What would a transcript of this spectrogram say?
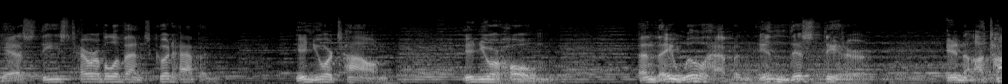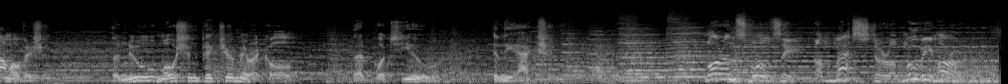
Yes, these terrible events could happen in your town, in your home, and they will happen in this theater, in Atomovision, the new motion picture miracle that puts you in the action. Lawrence Woolsey, the master of movie horror.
